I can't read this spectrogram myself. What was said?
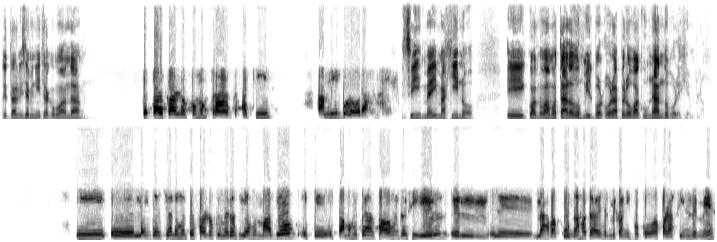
¿Qué tal, viceministra? ¿Cómo anda? ¿Qué tal, Carlos? ¿Cómo está? Aquí a mil por hora. Sí, me imagino. Eh, ¿Cuándo vamos a estar a dos mil por hora, pero vacunando, por ejemplo? Y eh, la intención es empezar los primeros días de mayo. Este, estamos esperanzados en recibir el, eh, las vacunas a través del mecanismo COVA para fin de mes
